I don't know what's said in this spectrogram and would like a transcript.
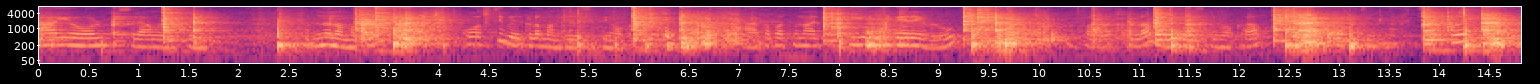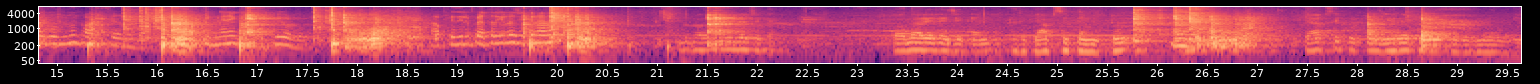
Hi all അസ്സാം വലൈക്കും ഇന്ന് നമുക്ക് കുറച്ച് പേർക്കുള്ള മന്തി റെസിപ്പി നോക്കാം. ആകെ പത്ത് നാൽപ്പത്തി അഞ്ച് പേരേ ഉള്ളൂ. അപ്പോൾ അവർക്കുള്ള മന്തി റെസിപ്പി നോക്കാം. ഷെഫ് ഇതൊന്നും കാണിച്ചു തന്നില്ല. ഇങ്ങനെ കിട്ടിയുള്ളൂ. അപ്പോൾ ഇതിലിപ്പോൾ എത്ര കിലോ ചിക്കനാണ് ചിക്കൻ പതിനാല് കിലോ ചിക്കൻ ഒരു ക്യാപ്സിക്കം ഇട്ടു. ക്യാപ്സിക്കം ഇട്ട് കുരുമുളക് പൊടി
